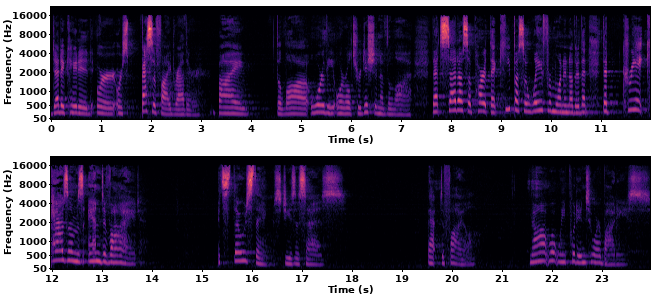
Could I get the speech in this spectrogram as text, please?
dedicated or, or specified, rather, by the law or the oral tradition of the law that set us apart, that keep us away from one another, that, that create chasms and divide. It's those things, Jesus says, that defile not what we put into our bodies,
